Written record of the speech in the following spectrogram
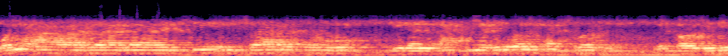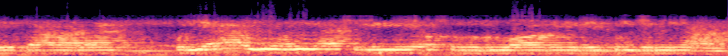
ومع هذا لا ينفي رسالته إلى الأحمر والأسود لقوله تعالى قل يا أيها الناس إني رسول الله إليكم جميعا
